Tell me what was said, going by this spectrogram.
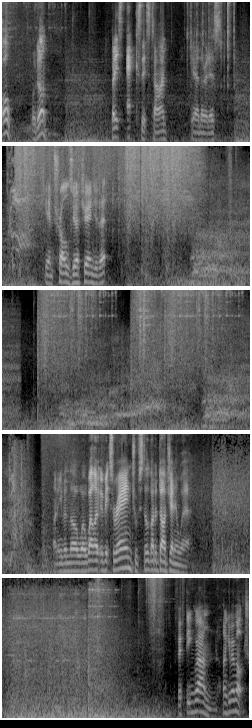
Oh, we're done. But it's X this time. Yeah, there it is. Game trolls you, changes it. And even though we're well out of its range, we've still got to dodge anywhere. 15 grand. Thank you very much.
